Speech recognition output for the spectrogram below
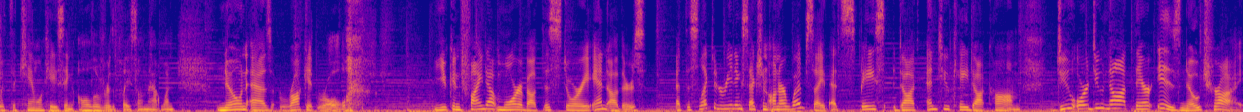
with the camel casing all over the place on that one, known as Rocket Roll. You can find out more about this story and others at the selected reading section on our website at space.n2k.com. Do or do not, there is no try.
